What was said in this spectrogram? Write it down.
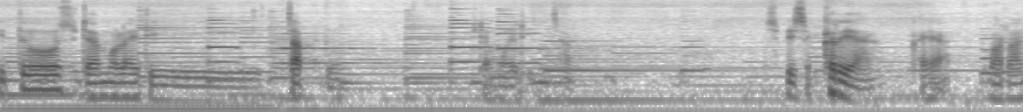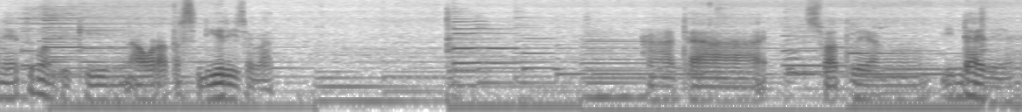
itu sudah mulai dicap tuh sudah mulai dicap. Sepi seger ya. Kayak warnanya itu membuat aura tersendiri sobat ada sesuatu yang indah itu ya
